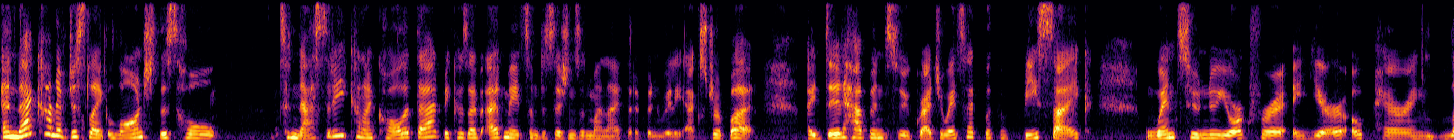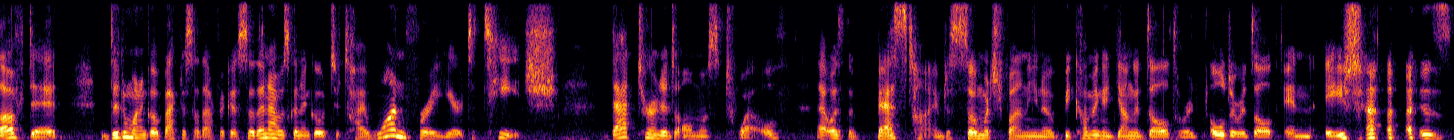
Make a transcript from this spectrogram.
And that kind of just like launched this whole tenacity, can I call it that? Because I've I've made some decisions in my life that have been really extra, but I did happen to graduate psych with a B psych, went to New York for a year au pairing, loved it, didn't want to go back to South Africa. So then I was going to go to Taiwan for a year to teach. That turned into almost 12 that was the best time just so much fun you know becoming a young adult or an older adult in asia is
